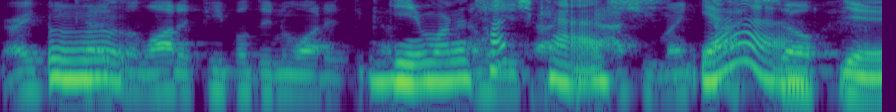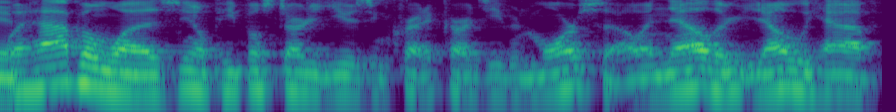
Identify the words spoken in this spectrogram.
right? Because a lot of people didn't want it because Mm-hmm. Didn't wanna touch cash. you might Yeah. die. So Yeah. what happened was, you know, people started using credit cards even more so, and now they're now we have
